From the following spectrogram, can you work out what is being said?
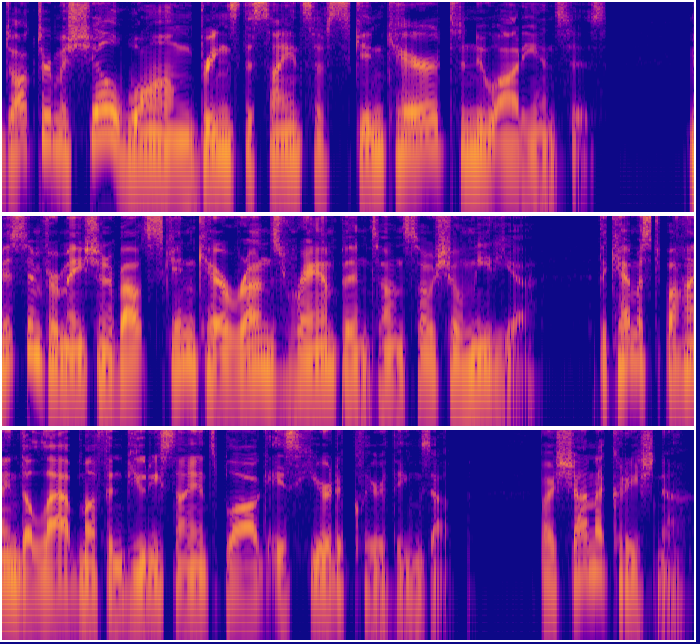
Dr. Michelle Wong brings the science of skincare to new audiences. Misinformation about skincare runs rampant on social media. The chemist behind the Lab Muffin Beauty Science blog is here to clear things up. By Shana Krishna.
